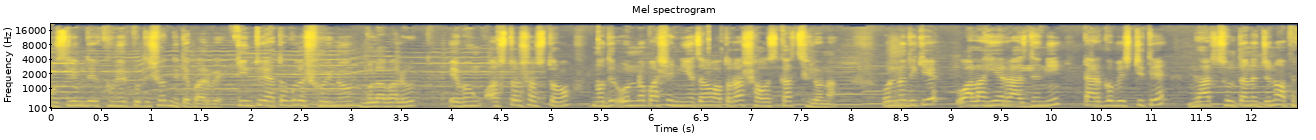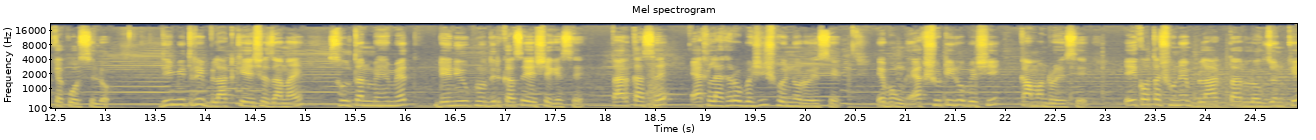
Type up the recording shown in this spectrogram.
মুসলিমদের খুনের প্রতিশোধ নিতে পারবে। কিন্তু এতগুলো সৈন্য, গোলাবারুদ এবং অস্ত্রশস্ত্র নদীর অন্য পাশে নিয়ে যাওয়া অতটা সহজ কাজ ছিল না। অন্যদিকে ওয়ালাহিয়ার রাজধানী টার্গোবেষ্টিতে ব্লাড সুলতানের জন্য অপেক্ষা করছিল। দিমিত্রি ব্লাডকে এসে জানায়, সুলতান মেহমেদ ডেনিউব নদীর কাছে এসে গেছে। তার কাছে এক লাখেরও বেশি সৈন্য রয়েছে এবং একশোটিরও বেশি কামান রয়েছে। এই কথা শুনে ব্লাড তার লোকজনকে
